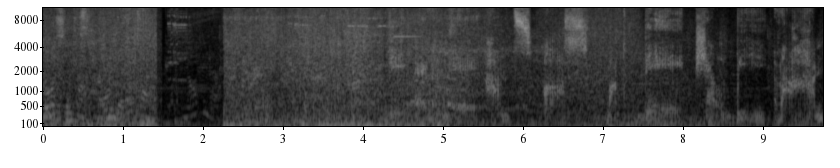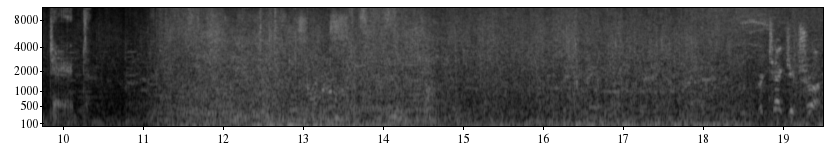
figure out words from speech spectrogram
Forces under attack. Your truck.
